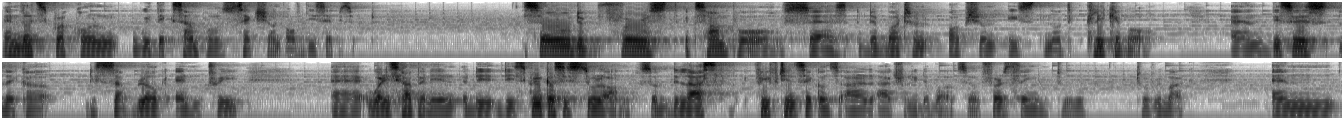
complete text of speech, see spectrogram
and let's crack on with the examples section of this episode. So the first example says the button option is not clickable and this is like a this is a blog entry uh, what is happening the, the screencast is too long. So the last 15 seconds are actually the bug so first thing to to remark. And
